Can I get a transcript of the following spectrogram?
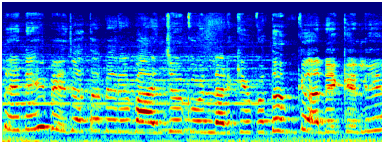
मैंने ही भेजा था मेरे बांझों को उन लड़कियों को धमकाने के लिए।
